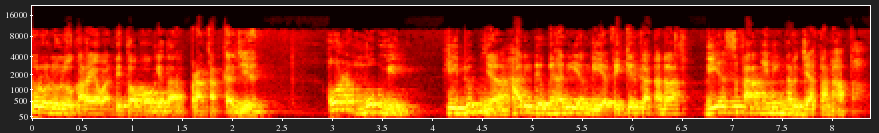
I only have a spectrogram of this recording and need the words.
Suruh dulu karyawan di toko kita berangkat kajian. Orang mukmin hidupnya hari demi hari yang dia pikirkan adalah dia sekarang ini ngerjakan apa?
